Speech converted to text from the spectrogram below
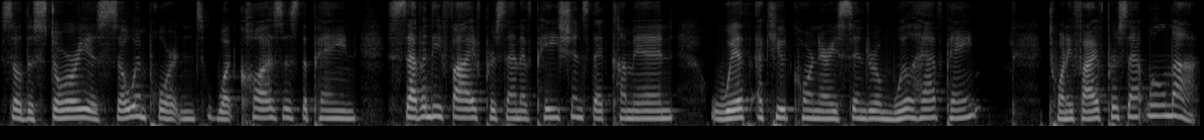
So the story is so important. What causes the pain? 75% of patients that come in with acute coronary syndrome will have pain. 25% will not.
